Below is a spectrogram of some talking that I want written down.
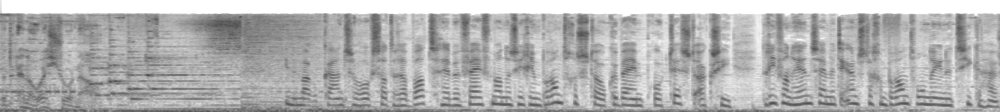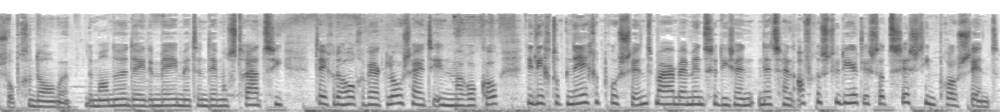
Het NOS-journaal. In de Marokkaanse hoofdstad Rabat hebben vijf mannen zich in brand gestoken bij een protestactie. Drie van hen zijn met ernstige brandwonden in het ziekenhuis opgenomen. De mannen deden mee met een demonstratie tegen de hoge werkloosheid in Marokko. Die ligt op 9 procent, maar bij mensen die zijn, net zijn afgestudeerd is dat 16 procent.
